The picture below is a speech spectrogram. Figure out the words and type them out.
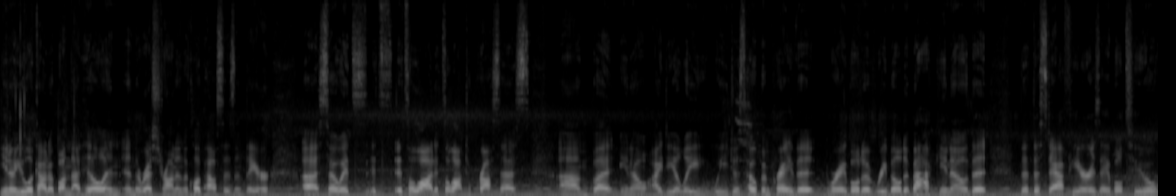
You know, you look out up on that hill, and, and the restaurant and the clubhouse isn't there. Uh, so it's it's it's a lot. It's a lot to process. Um, but you know, ideally, we just hope and pray that we're able to rebuild it back. You know, that that the staff here is able to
